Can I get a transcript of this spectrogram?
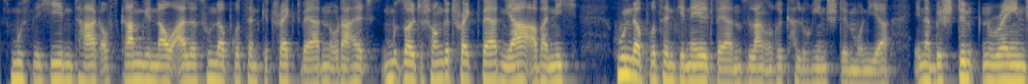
Es muss nicht jeden Tag aufs Gramm genau alles 100% getrackt werden oder halt, sollte schon getrackt werden, ja, aber nicht 100% genäht werden, solange eure Kalorien stimmen und ihr in einer bestimmten Range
